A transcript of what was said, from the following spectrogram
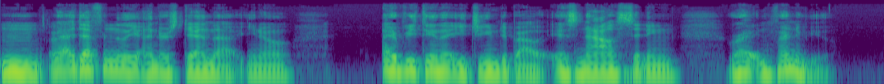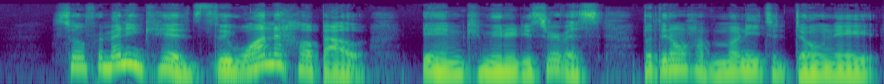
Mm, I definitely understand that, you know everything that you dreamed about is now sitting right in front of you. So, for many kids, they want to help out in community service, but they don't have money to donate.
